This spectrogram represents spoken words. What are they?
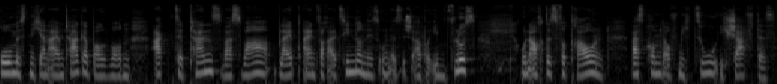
Rom ist nicht an einem Tag erbaut worden. Akzeptanz, was war, bleibt einfach als Hindernis und es ist aber im Fluss. Und auch das Vertrauen, was kommt auf mich zu, ich schaffe das.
